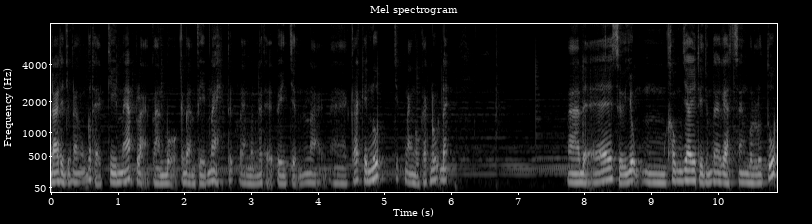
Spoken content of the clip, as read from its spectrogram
Ngoài ra thì chúng ta cũng có thể key map lại toàn bộ cái bàn phím này, tức là mình có thể tùy chỉnh lại à, các cái nút, chức năng của các nút đấy. Và để sử dụng ừ, không dây thì chúng ta gạt sang Bluetooth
